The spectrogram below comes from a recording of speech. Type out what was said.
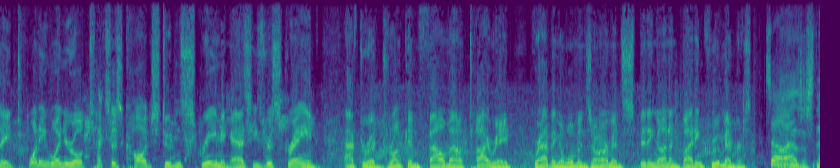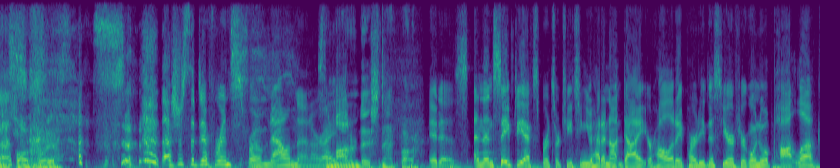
A 21 year old Texas college student screaming as he's restrained after a drunken foul mouthed tirade, grabbing a woman's arm and spitting on and biting crew members. So That's a snack bar for you. That's just the difference from now and then. all right? It's a modern day snack bar. It is. And then safety experts are teaching you how to not die at your holiday party this year. If you're going to a potluck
